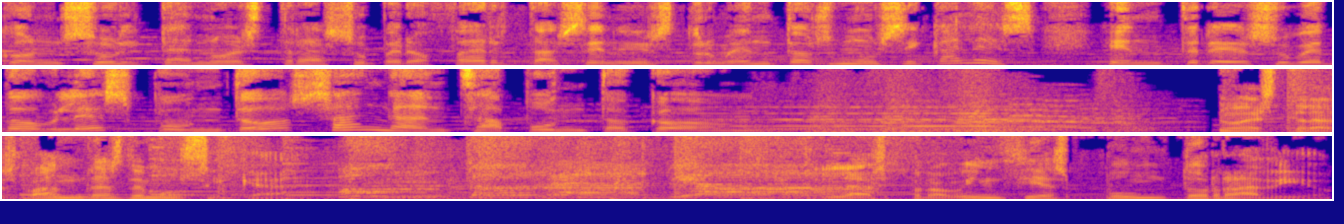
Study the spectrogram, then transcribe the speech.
Consulta nuestras superofertas en instrumentos musicales en www.sangancha.com. Nuestras bandas de música. Las provincias. Radio.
